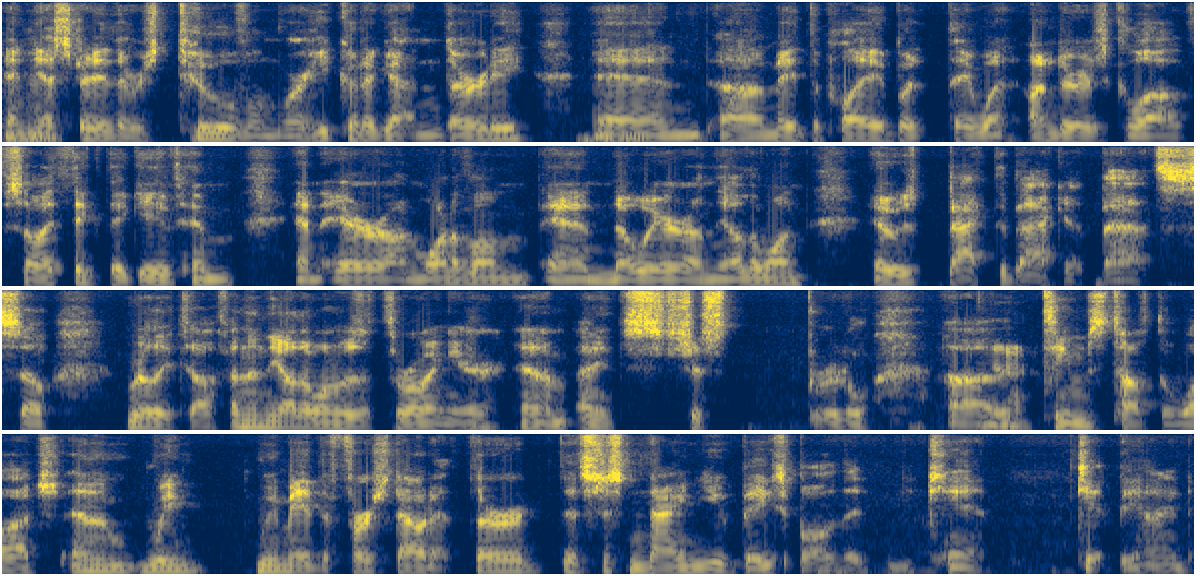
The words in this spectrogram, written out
and mm-hmm. yesterday there was two of them where he could have gotten dirty mm-hmm. and uh, made the play, but they went under his glove. So I think they gave him an error on one of them and no error on the other one. It was back to back at bats, so really tough. And then the other one was a throwing error, and, um, and it's just brutal. Uh, yeah. Team's tough to watch, and we we made the first out at third. That's just nine U baseball that you can't get behind.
